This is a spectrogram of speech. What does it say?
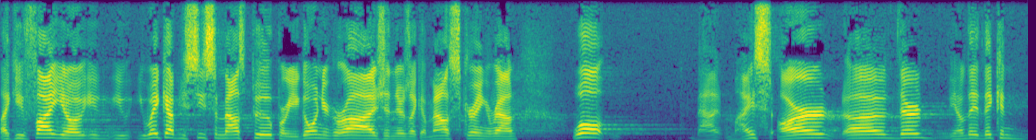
Like you find, you know, you, you, you wake up, you see some mouse poop, or you go in your garage and there's like a mouse scurrying around. Well, mice are, uh, they're, you know, they, they can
